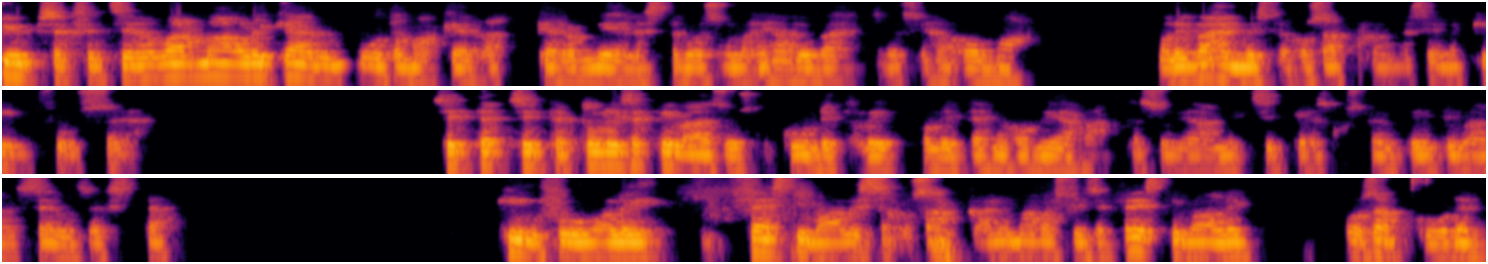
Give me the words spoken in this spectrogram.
kypsäksi, että siellä varmaan oli käynyt muutama kerran, kerran mielestä, voisi olla ihan hyvä, että olisi ihan oma. Mä olin vähemmistöosakkaana siellä Kingfussa ja sitten, sitten tuli se tilaisuus, kun kundit oli, oli tehnyt omia ratkaisuja, niin sitten keskusteltiin tilanne sellaiseksi, että King Fu oli festivaalissa osakkaana. Mä ostin sen festivaalin osakkuuden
